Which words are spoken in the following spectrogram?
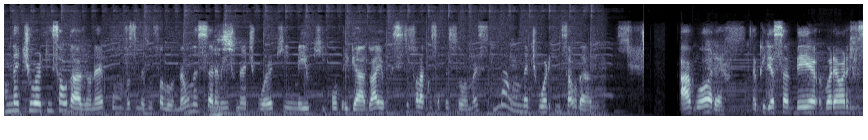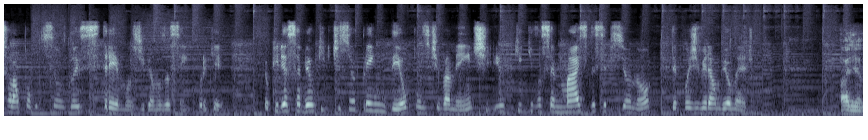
um networking saudável, né? Como você mesmo falou, não necessariamente Isso. um networking meio que obrigado, ah, eu preciso falar com essa pessoa, mas não, um networking saudável. Agora, eu queria saber, agora é hora de você falar um pouco dos seus dois extremos, digamos assim. Por quê? Eu queria saber o que, que te surpreendeu positivamente e o que, que você mais decepcionou depois de virar um biomédico. Olha,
